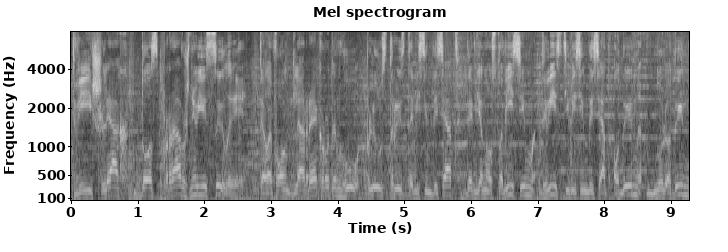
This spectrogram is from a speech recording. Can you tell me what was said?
Твій шлях до справжньої сили. Телефон для рекрутингу плюс 380 98 281 01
